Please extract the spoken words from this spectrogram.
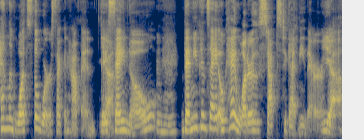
and like what's the worst that can happen they Yeah. say no Mhm. then you can say okay what are the steps to get me there yeah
